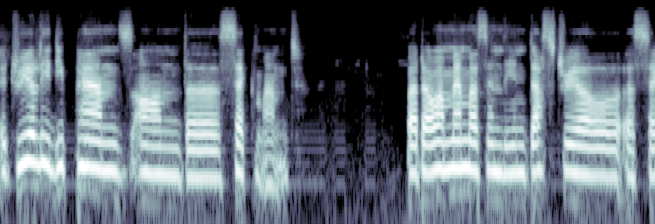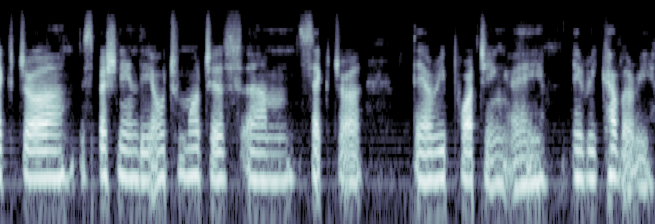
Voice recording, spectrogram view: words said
It really depends on the segment. But our members in the industrial uh, sector, especially in the automotive um, sector, they are reporting a, a recovery.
